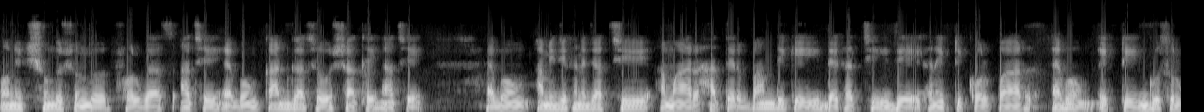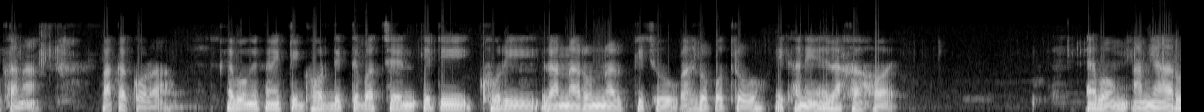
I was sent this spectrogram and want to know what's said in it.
অনেক সুন্দর সুন্দর ফল গাছ আছে এবং কাঠ গাছও সাথে আছে। এবং আমি যেখানে যাচ্ছি, আমার হাতের বাম দিকেই দেখাচ্ছি যে এখানে একটি কলপার এবং একটি গোসলখানা পাকা করা। এবং এখানে একটি ঘর দেখতে পাচ্ছেন। এটি খড়ি রান্না রান্নার কিছু আসবাবপত্র এখানে রাখা হয়। এবং আমি আরও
